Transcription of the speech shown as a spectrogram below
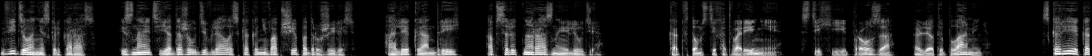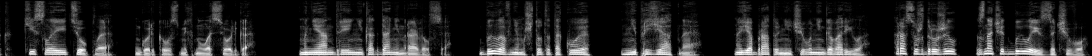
Видела несколько раз. И знаете, я даже удивлялась, как они вообще подружились. Олег и Андрей — абсолютно разные люди. Как в том стихотворении «Стихи и проза, лед и пламень». Скорее, как кислое и теплое, горько усмехнулась Ольга. Мне Андрей никогда не нравился. Было в нем что-то такое неприятное. Но я брату ничего не говорила. Раз уж дружил, значит, было из-за чего.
